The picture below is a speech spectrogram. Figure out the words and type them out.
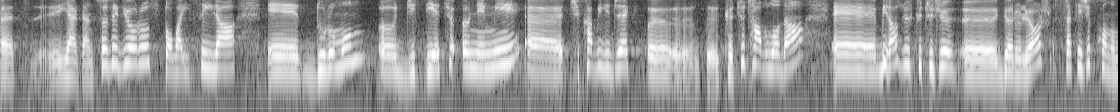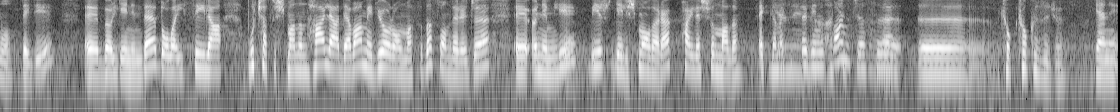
e, s- yerden söz ediyoruz. Dolayısıyla e, durumun e, ciddiyeti, önemi e, çıkabilecek e, kötü tabloda e, biraz ürkütücü e, görülüyor. Stratejik konumu dediği e, bölgenin de. Dolayısıyla bu çatışmanın hala devam ediyor olması da son derece e, önemli bir gelişme olarak paylaşılmalı. Eklemek Yani istediğiniz var mı sizin de? e, çok çok üzücü. Yani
